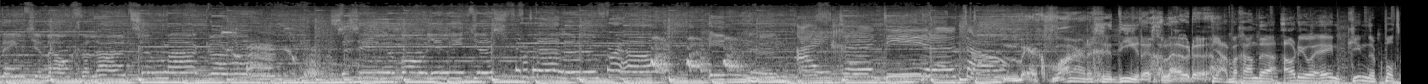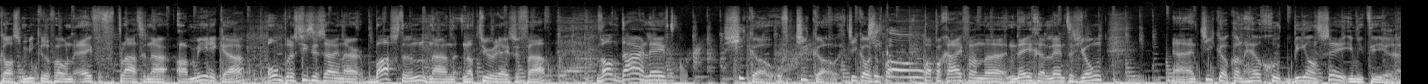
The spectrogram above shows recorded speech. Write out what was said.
Weet je welk geluid ze maken? Ze zingen mooie liedjes, vertellen een verhaal in hun Eigen dierentaal. Merkwaardige dierengeluiden. Ja, we gaan de Audio 1 kinderpodcast microfoon even verplaatsen naar Amerika. Om precies te zijn naar Boston, naar een natuurreservaat. Want daar leeft Chico, of Chico. Chico is een Chico. papegaai van eh 9 lentes jong. Ja, en Chico kan heel goed Beyoncé imiteren.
